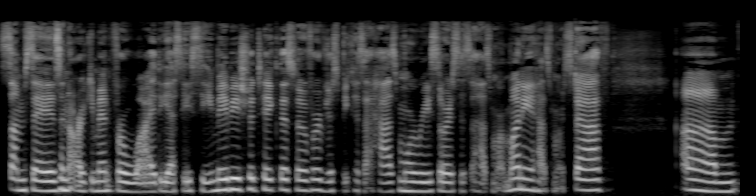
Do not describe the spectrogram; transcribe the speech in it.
some say is an argument for why the SEC maybe should take this over just because it has more resources, it has more money, it has more staff. Um,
